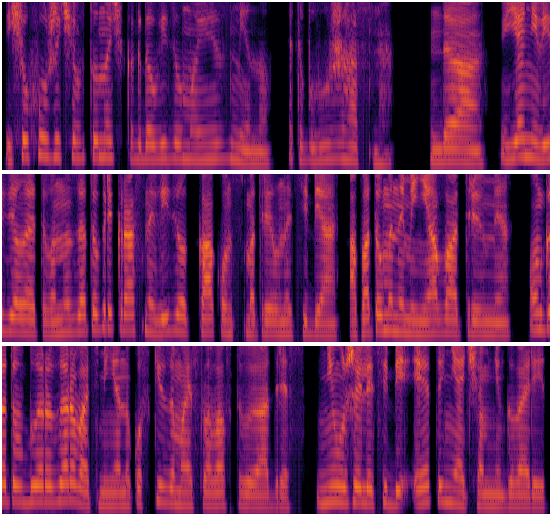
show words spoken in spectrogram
Еще хуже, чем в ту ночь, когда увидел мою измену. Это было ужасно. Да, я не видел этого, но зато прекрасно видел, как он смотрел на тебя, а потом и на меня в атриуме. Он готов был разорвать меня на куски за мои слова в твой адрес. Неужели тебе это ни о чем не говорит?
